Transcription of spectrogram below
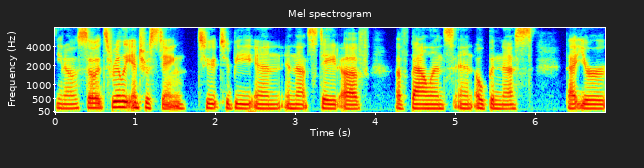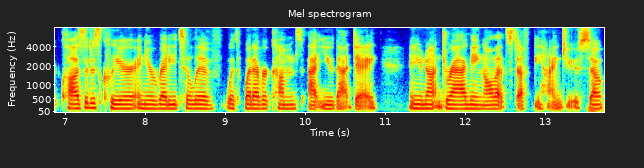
you know, so it's really interesting to to be in in that state of of balance and openness. That your closet is clear and you're ready to live with whatever comes at you that day and you're not dragging all that stuff behind you. So,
